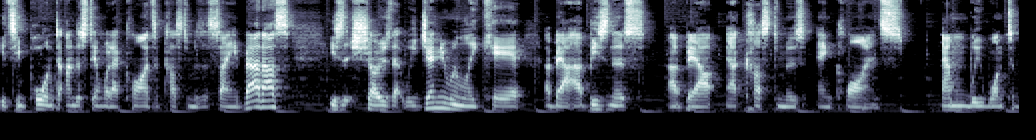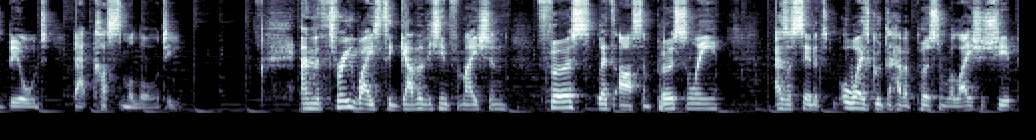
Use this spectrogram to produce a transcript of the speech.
it's important to understand what our clients and customers are saying about us is it shows that we genuinely care about our business, about our customers and clients, and we want to build that customer loyalty. And the three ways to gather this information first, let's ask them personally. As I said, it's always good to have a personal relationship,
